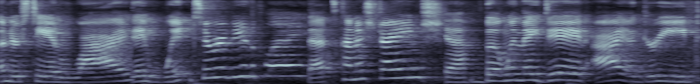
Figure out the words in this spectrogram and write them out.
understand why they went to review the play. That's kind of strange. Yeah. But when they did, I agreed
